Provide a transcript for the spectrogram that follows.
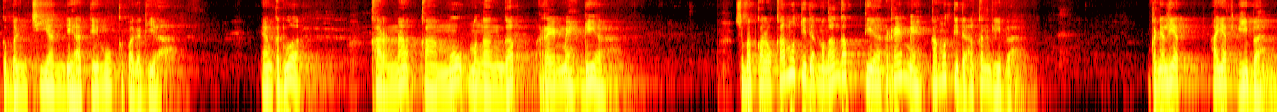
kebencian di hatimu kepada dia. Yang kedua, karena kamu menganggap remeh dia. Sebab kalau kamu tidak menganggap dia remeh, kamu tidak akan gibah. Makanya lihat ayat gibah.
